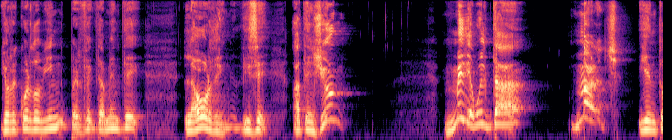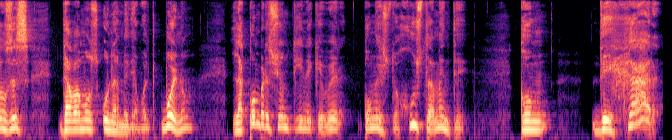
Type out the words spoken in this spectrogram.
Yo recuerdo bien perfectamente la orden. Dice, atención, media vuelta, march. Y entonces dábamos una media vuelta. Bueno, la conversión tiene que ver con esto, justamente, con dejar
